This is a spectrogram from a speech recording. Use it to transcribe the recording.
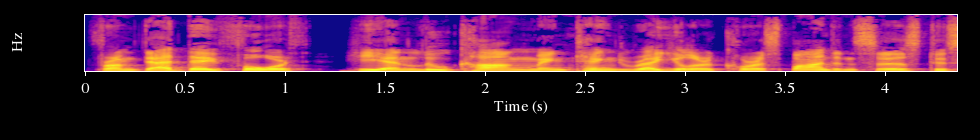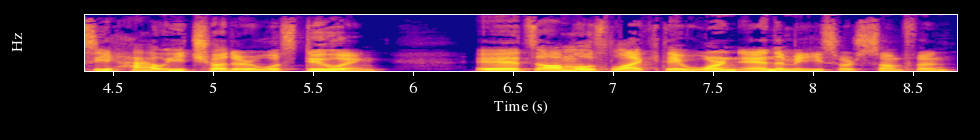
From that day forth, he and Lu Kang maintained regular correspondences to see how each other was doing. It's almost like they weren't enemies or something.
